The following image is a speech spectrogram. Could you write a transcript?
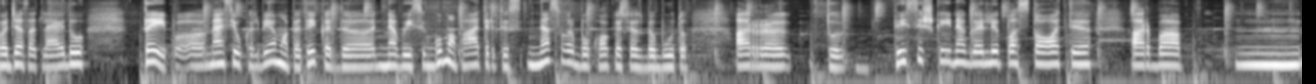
vadžias atleidau. Taip, mes jau kalbėjome apie tai, kad e, nevaisingumo patirtis, nesvarbu kokios jos bebūtų, ar tu visiškai negali pastoti, arba mm,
